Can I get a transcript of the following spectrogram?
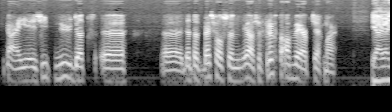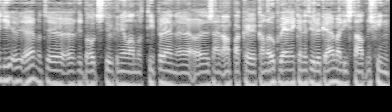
ja, je ziet nu dat, eh, eh, dat dat best wel zijn, ja, zijn vruchten afwerpt, zeg maar. Ja, ja je, eh, want eh, Ruud Brood is natuurlijk een heel ander type. En eh, zijn aanpak eh, kan ook werken natuurlijk. Hè, maar die staat misschien,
